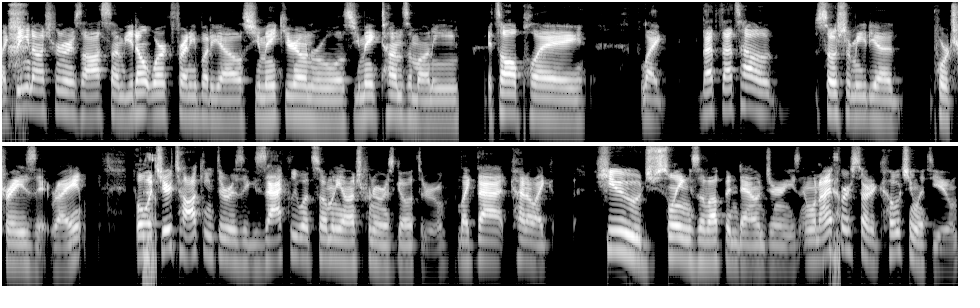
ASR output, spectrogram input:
Like being an entrepreneur is awesome. You don't work for anybody else. You make your own rules. You make tons of money. It's all play. Like that's that's how social media portrays it, right? But what you're talking through is exactly what so many entrepreneurs go through. Like that kind of like huge swings of up and down journeys. And when I Yeah. first started coaching with you,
